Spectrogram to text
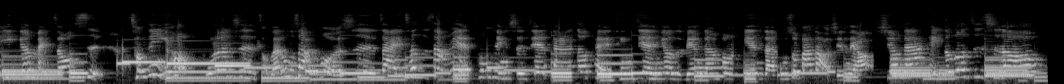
一跟每周四。从今以后，无论是走在路上或者是在车子上面，通勤时间大家都可以听见柚子编跟凤编的胡说八道闲聊。希望大家可以多多支持哦。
